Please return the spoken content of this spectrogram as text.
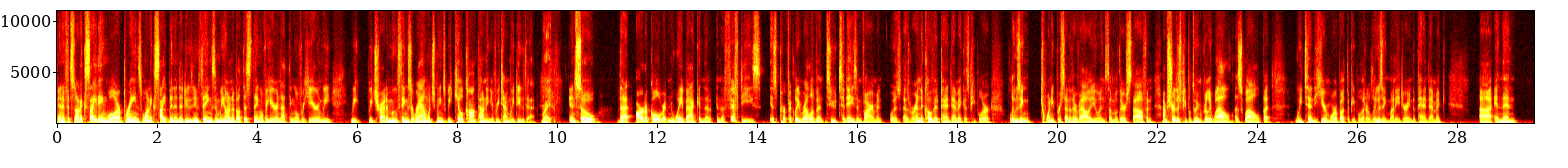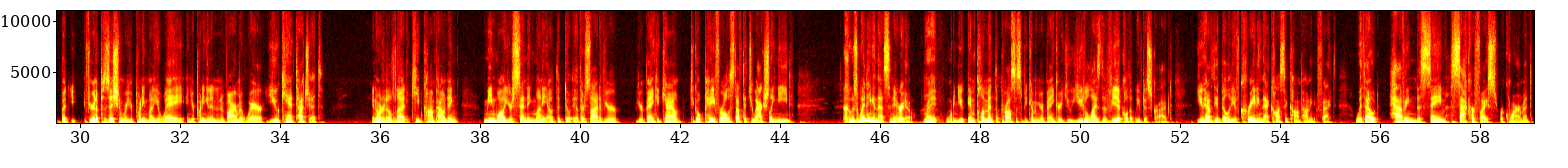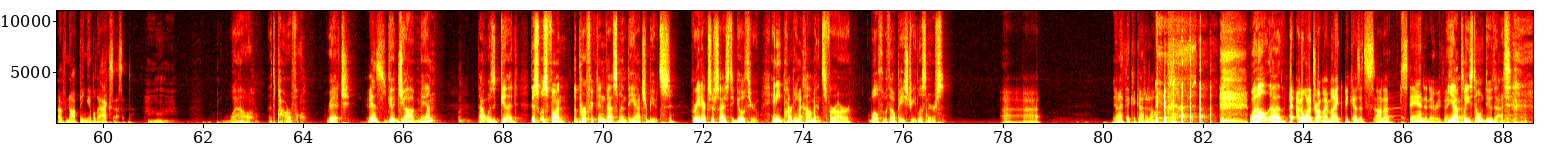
And if it's not exciting, well, our brains want excitement and to do new things, and we learn about this thing over here and that thing over here, and we we we try to move things around, which means we kill compounding every time we do that. Right. And so that article written way back in the in the 50s is perfectly relevant to today's environment as, as we're in the covid pandemic as people are losing 20% of their value in some of their stuff and i'm sure there's people doing really well as well but we tend to hear more about the people that are losing money during the pandemic uh, and then but if you're in a position where you're putting money away and you're putting it in an environment where you can't touch it in order to let it keep compounding meanwhile you're sending money out the do- other side of your your bank account to go pay for all the stuff that you actually need who's winning in that scenario Right. when you implement the process of becoming your banker you utilize the vehicle that we've described you have the ability of creating that constant compounding effect without having the same sacrifice requirement of not being able to access it Wow. That's powerful. Rich. it is Good job, man. That was good. This was fun. The perfect investment, the attributes. Great exercise to go through. Any parting comments for our Wealth Without Bay Street listeners? uh, yeah i think i got it all Well, uh, I, I don't want to drop my mic because it's on a stand and everything yeah, please don't do that.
